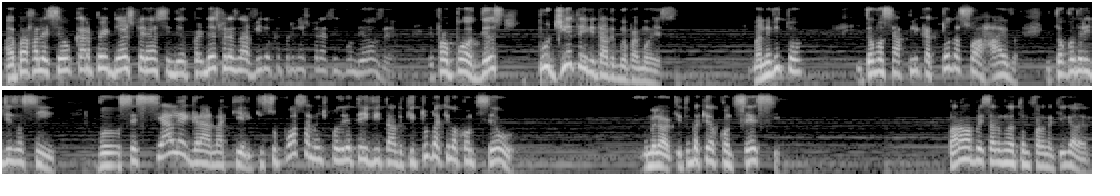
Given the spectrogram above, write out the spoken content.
Aí o pai faleceu, o cara perdeu a esperança em Deus, perdeu a esperança na vida porque perdeu a esperança com Deus, velho. Ele falou, pô, Deus podia ter evitado que meu pai morresse, mas não evitou. Então você aplica toda a sua raiva. Então quando ele diz assim, você se alegrar naquele que supostamente poderia ter evitado que tudo aquilo aconteceu, ou melhor, que tudo aquilo acontecesse, para pra pensar no que nós estamos falando aqui, galera.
